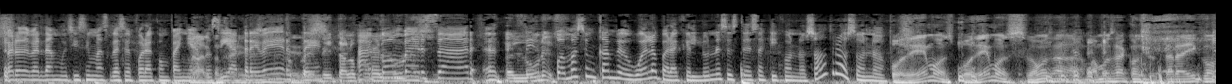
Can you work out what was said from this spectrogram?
Pero de verdad, muchísimas gracias por acompañarnos No, y a atreverte a el lunes. conversar. Eh, El sí, lunes. ¿Podemos hacer un cambio de vuelo para que el lunes estés aquí con nosotros o no? Podemos, podemos. Vamos a, vamos a consultar ahí con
